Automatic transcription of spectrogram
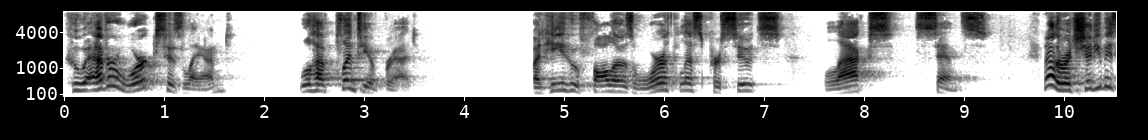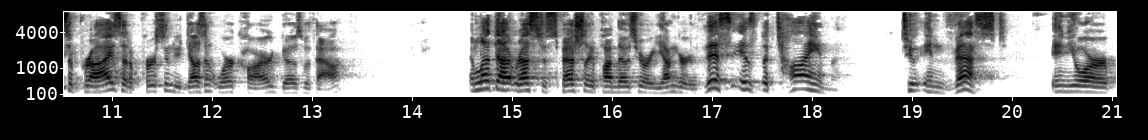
Whoever works his land will have plenty of bread, but he who follows worthless pursuits lacks sense. In other words, should you be surprised that a person who doesn't work hard goes without? And let that rest especially upon those who are younger. This is the time to invest in your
